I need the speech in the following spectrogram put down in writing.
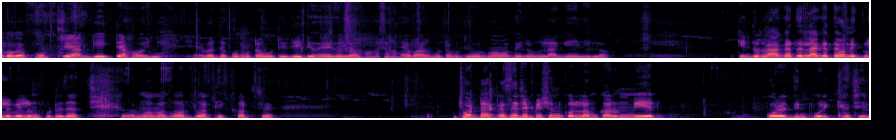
এভাবে ফুটছে আর গেটটা হয়নি। এবার দেখো মোটামুটি রেডি হয়ে গেল। এবার মোটামুটি ওর মামা বেলুন লাগিয়ে দিল। কিন্তু লাগাতে লাগাতে অনেকগুলো বেলুন ফুটে যাচ্ছে। ওর মামা ঘর দুয়ার ঠিক করছে। ছোট্ট একটা সেলিব্রেশন করলাম কারণ মেয়ের পরের দিন পরীক্ষা ছিল।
